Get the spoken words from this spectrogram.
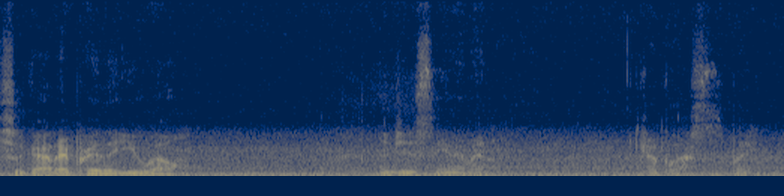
So, God, I pray that you will. In Jesus' name, amen. God bless. Bye.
